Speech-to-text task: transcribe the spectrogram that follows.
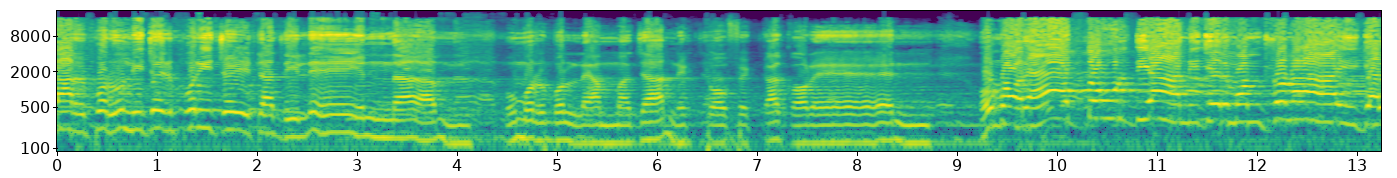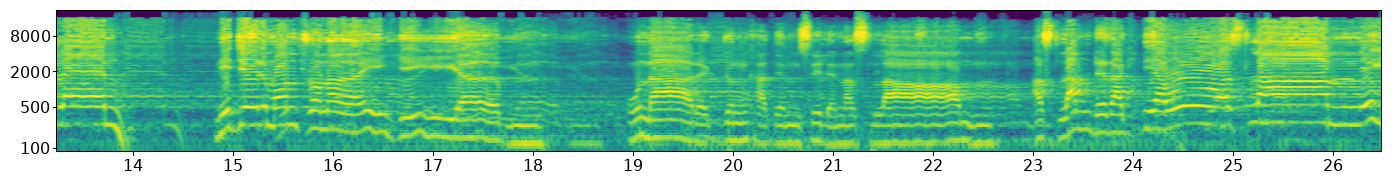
তারপরও নিজের পরিচয়টা দিলেন না উমর বললে, আম্মা যান, একটু অপেক্ষা করেন। ওমর এক দৌড় দিয়া নিজের মন্ত্রণায় গেলেন। নিজের মন্ত্রণায় গিয়া উনার একজন খাদেম ছিলেন আসলাম। আসলাম রে রাখ দিয়া, ও আসলাম এই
